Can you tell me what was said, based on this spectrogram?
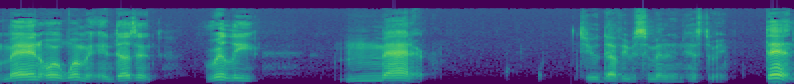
Man or woman, it doesn't really matter. She'll definitely be cemented in history. Then,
